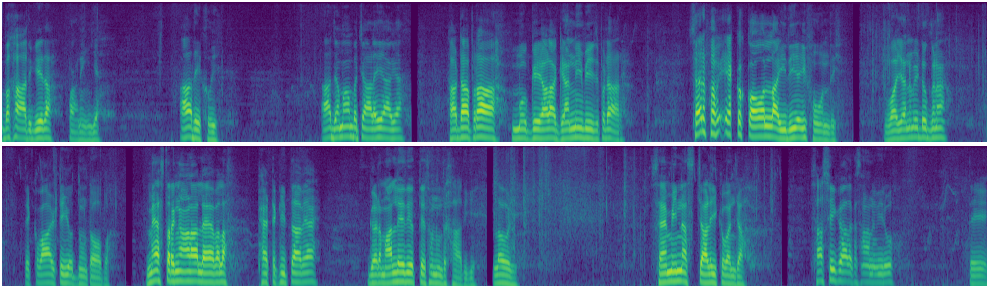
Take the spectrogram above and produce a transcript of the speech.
ਵਿਖਾ ਦਈਏ ਦਾ ਪਾਣੀ ਜਿਹਾ ਆਹ ਦੇਖੋ ਜੀ। ਆ ਜਮਾ ਵਿਚਾਲੇ ਆ ਗਿਆ। ਸਾਡਾ ਭਰਾ ਮੋਗੇ ਵਾਲਾ ਗਿਆਨੀ ਬੀਜ ਪੜਾਰ ਸਿਰਫ ਇੱਕ ਕਾਲ ਲਾਈ ਦੀ ਆ ਜੀ ਫੋਨ ਦੀ। ਵਜਨ ਵੀ ਡੁੱਗਣਾ ਤੇ ਕੁਆਲਿਟੀ ਉਦੋਂ ਟੌਪ ਮੈਸਤਰੀਆਂ ਵਾਲਾ ਲੈਵਲ ਫਿੱਟ ਕੀਤਾ ਹੋਇਆ ਗੜਮਾਲੇ ਦੇ ਉੱਤੇ ਤੁਹਾਨੂੰ ਦਿਖਾ ਦਈਏ। ਲਓ ਜੀ। ਸੈਮੀਨਸ 4051 ਸਤਿ ਸ੍ਰੀ ਅਕਾਲ ਕਿਸਾਨ ਵੀਰੋ। ਤੇ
